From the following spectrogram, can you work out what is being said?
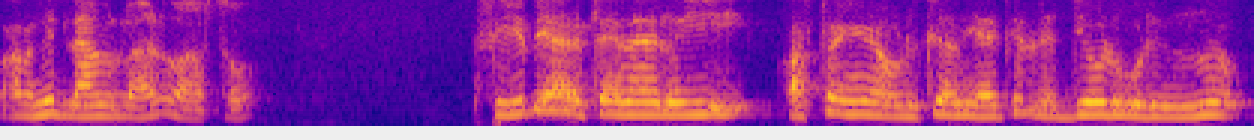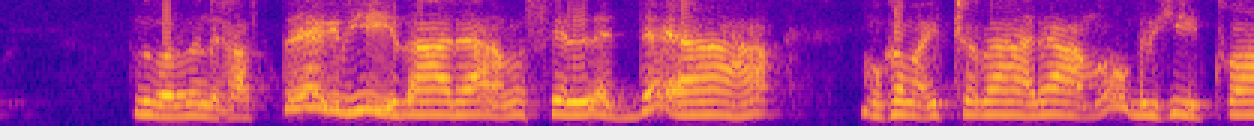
പറഞ്ഞിട്ടില്ല എന്നുള്ളതാണ് വാസ്തവം. സീതയാകട്ടെ ഏതായാലും ഈ വസ്ത്രം എങ്ങനെ ഉടുക്കുക എന്ന് വിചാരിച്ചാൽ ലജ്ജയോടുകൂടി നിന്നു എന്ന് പറഞ്ഞിട്ടുണ്ട്. ഹസ്തേ ഗൃഹീതാരാമസ്യ ലജ്ജയാ മുഖമൈക്ഷതാരാമോ ഗൃഹീത്വാ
